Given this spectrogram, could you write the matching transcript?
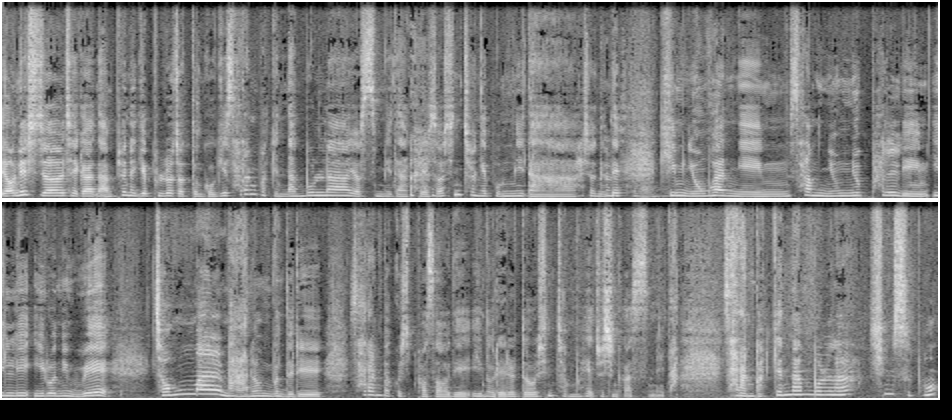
연애 시절 제가 남편에게 불러줬던 곡이 사랑받겠 난 몰라 였습니다. 그래서 신청해 봅니다. 하셨는데, 김용환님, 3668님, 1215님, 왜 정말 많은 분들이 사랑받고 싶어서 네, 이 노래를 또 신청해 주신 것 같습니다. 사랑받겠 난 몰라 심수봉.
